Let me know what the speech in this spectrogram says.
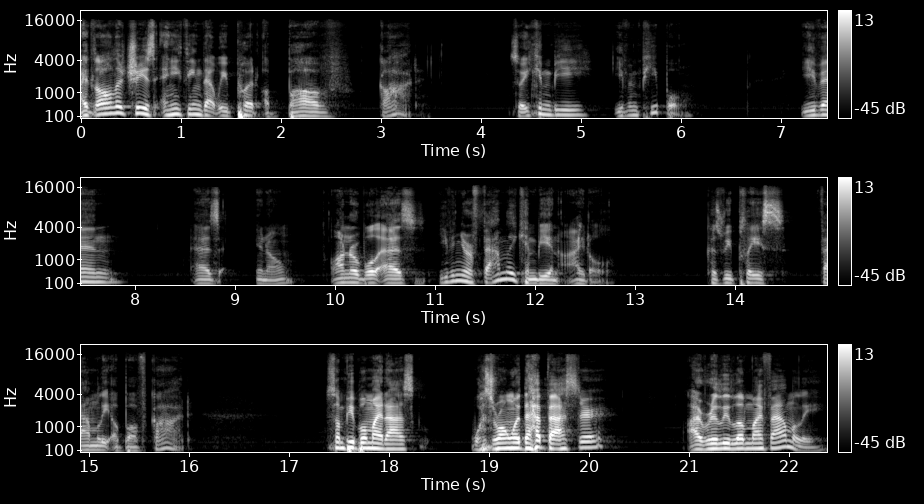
Idolatry is anything that we put above God. So it can be even people, even as, you know, honorable as even your family can be an idol because we place family above God. Some people might ask, What's wrong with that, Pastor? I really love my family.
